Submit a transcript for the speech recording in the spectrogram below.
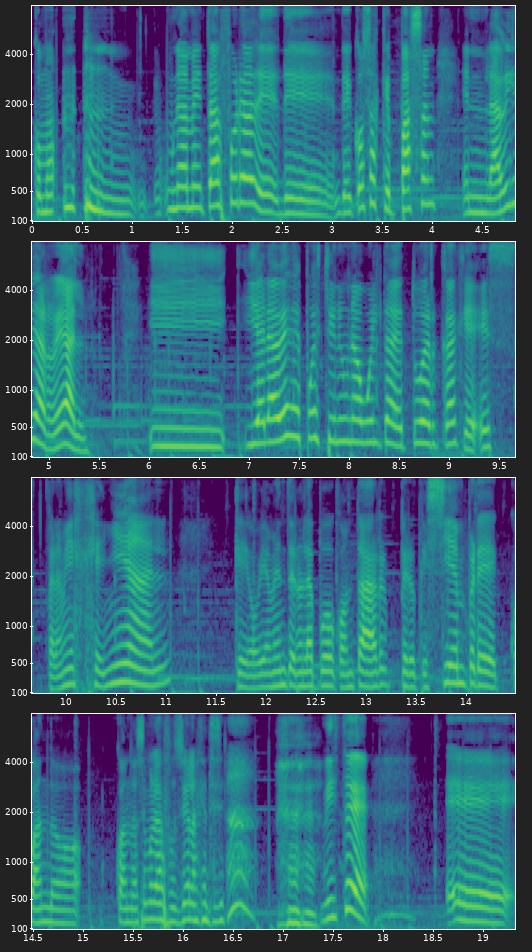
Como una metáfora de, de- de cosas que pasan en la vida real. Y, y a la vez después tiene una vuelta de tuerca que es, para mí es genial, que obviamente no la puedo contar, pero que siempre cuando, cuando hacemos la función la gente dice, "Ah", ¿viste? Eh,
